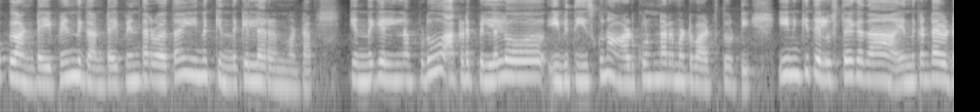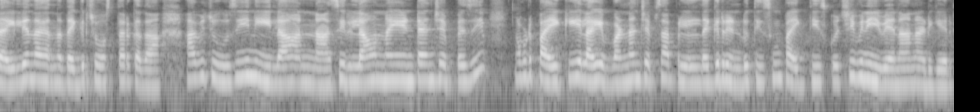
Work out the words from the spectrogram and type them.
ఒక గంట అయిపోయింది. గంట అయిపోయిన తర్వాత ఈయన కిందకి వెళ్ళారనమాట కిందకి వెళ్ళినప్పుడు అక్కడ పిల్లలు ఇవి తీసుకుని ఆడుకుంటున్నారన్నమాట వాటితోటి. ఈయనకి తెలుస్తాయి కదా ఎందుకంటే అవి డైలీ నా దగ్గర చూస్తారు కదా అవి చూసి నీలా నా సిరిలా ఉన్నాయి ఏంటి అని చెప్పేసి అప్పుడు పైకి ఇలా ఇవ్వండి అని చెప్పేసి ఆ పిల్లల దగ్గర రెండు తీసుకుని పైకి తీసుకొచ్చి ఇవి నీవేనా అని అడిగారు.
